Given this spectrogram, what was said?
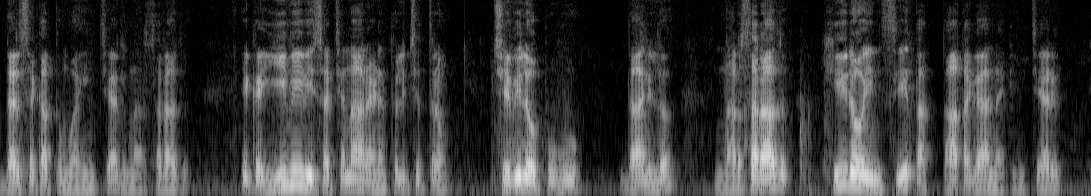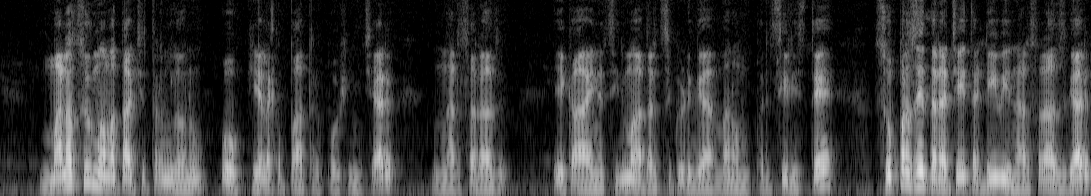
దర్శకత్వం వహించారు నరసరాజు. ఇక ఈవీవి సత్యనారాయణ తొలి చిత్రం చెవిలో పువ్వు. దానిలో నరసరాజు హీరోయిన్ సీత తాతగా నటించారు. మనసు మమత చిత్రంలోనూ ఓ కీలక పాత్ర పోషించారు నరసరాజు. ఇక ఆయన సినిమా దర్శకుడిగా మనం పరిశీలిస్తే సుప్రసిద్ధ రచయిత డివి నరసరాజు గారు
